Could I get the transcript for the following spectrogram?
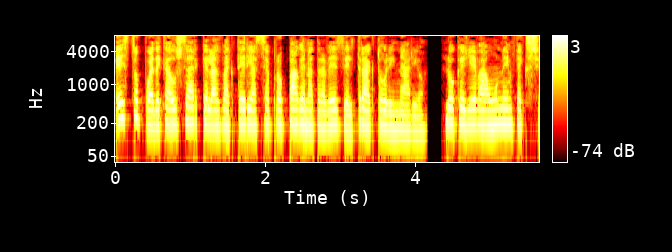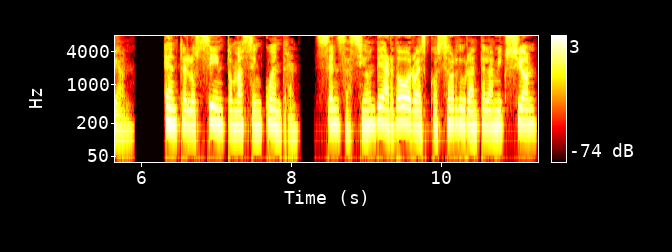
Esto puede causar que las bacterias se propaguen a través del tracto urinario, lo que lleva a una infección. Entre los síntomas se encuentran sensación de ardor o escosor durante la micción,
